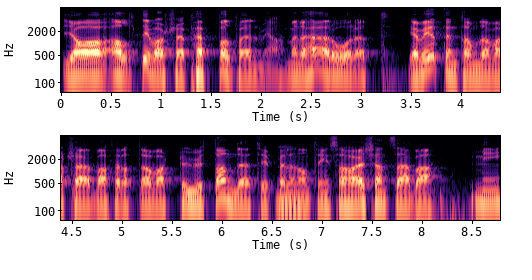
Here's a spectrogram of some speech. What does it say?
jag har alltid varit så här peppad på Elmia, men det här året, jag vet inte om det har varit så här bara för att det har varit utan det typ Mm. eller någonting, så har jag känt så här bara, me.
